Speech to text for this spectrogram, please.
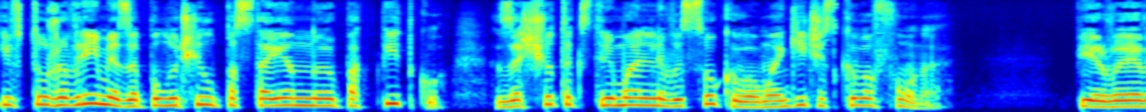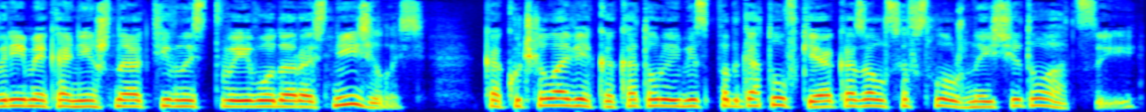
и в то же время заполучил постоянную подпитку за счет экстремально высокого магического фона. Первое время, конечно, активность твоего дара снизилась, как у человека, который без подготовки оказался в сложной ситуации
